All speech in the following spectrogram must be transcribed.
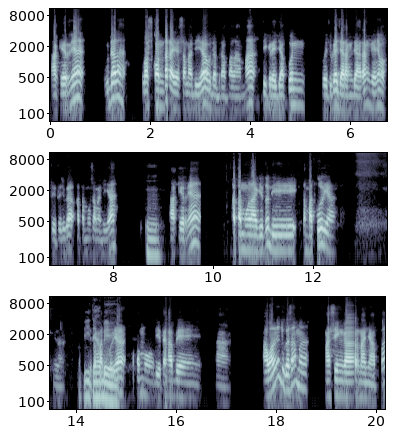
Akhirnya udahlah lost kontak aja sama dia udah berapa lama di gereja pun gue juga jarang-jarang kayaknya waktu itu juga ketemu sama dia. Hmm. Akhirnya ketemu lagi tuh di tempat kuliah. Di Di tempat kuliah ketemu di THB. Nah, awalnya juga sama. Masih nggak pernah nyapa,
